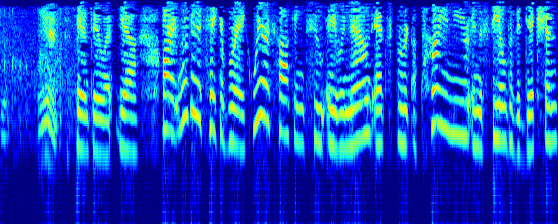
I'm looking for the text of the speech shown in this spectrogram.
just can't." Can't do it. Yeah. All right, we're going to take a break. We are talking to a renowned expert, a pioneer in the field of addiction,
